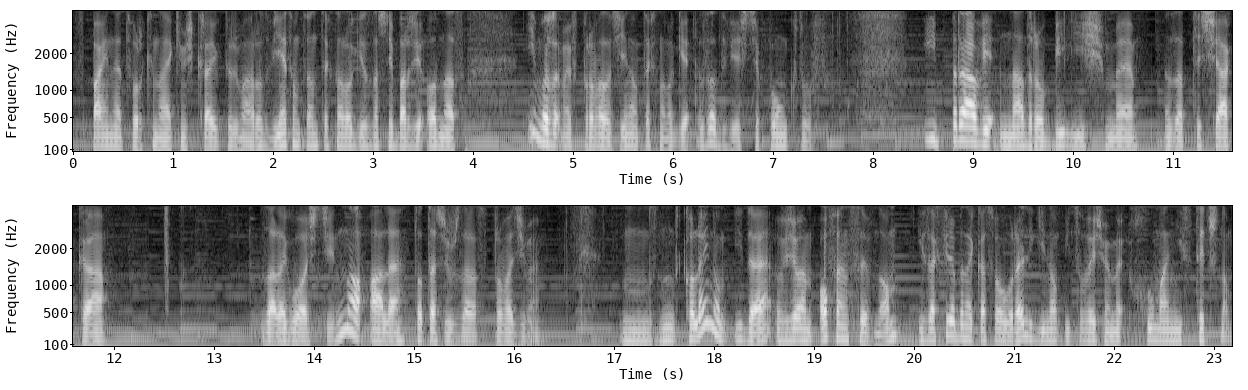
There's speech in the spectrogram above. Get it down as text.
Spy Network na jakimś kraju, który ma rozwiniętą tę technologię znacznie bardziej od nas i możemy wprowadzać inną technologię za 200 punktów. I prawie nadrobiliśmy za tysiaka zaległości. No ale to też już zaraz wprowadzimy. Mm, Kolejną ideę wziąłem ofensywną i za chwilę będę kasował religijną i tu weźmiemy humanistyczną.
